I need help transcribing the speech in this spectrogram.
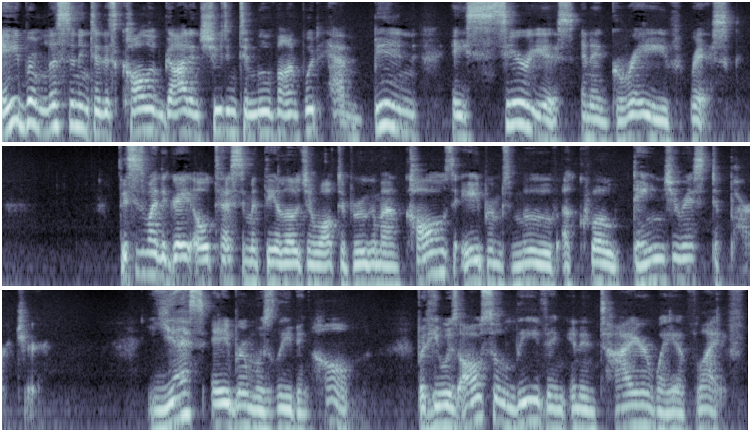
Abram listening to this call of God and choosing to move on would have been a serious and a grave risk. This is why the great Old Testament theologian Walter Brueggemann calls Abram's move a quote, dangerous departure. Yes, Abram was leaving home, but he was also leaving an entire way of life.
